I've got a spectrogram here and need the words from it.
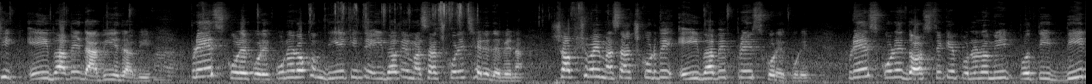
ঠিক এইভাবে দাবিয়ে দাবিয়ে। প্রেস করে করে কোনো রকম দিয়ে কিন্তু এইভাবে মাসাজ করে ছেড়ে দেবে না। সবসময় মাসাজ করবে এইভাবে প্রেস করে করে। প্রেস করে দশ থেকে পনেরো মিনিট প্রতিদিন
